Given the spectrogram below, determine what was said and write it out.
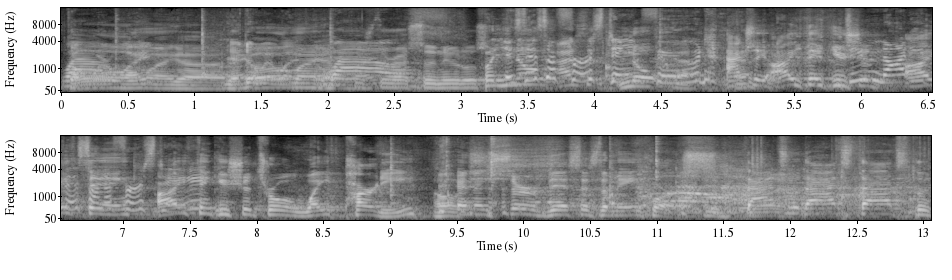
Wow. Oh my god. Yeah, don't oh my white. god. Push the rest of the noodles. But you Is know, this a first date no, food? Actually, I think you Do you should. not eat I this on a think, first I think you should throw a white party oh. and then serve this as the main course. That's what. That's that's the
